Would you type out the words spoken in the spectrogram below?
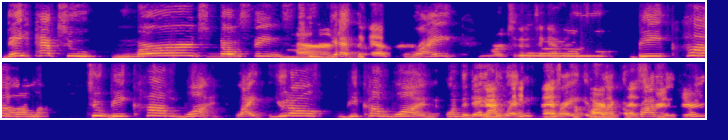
they have to merge those things merge together, together, right? Merge them to together. Become to become one. Like you don't become one on the day and of I the wedding. That's right? part like of that scripture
